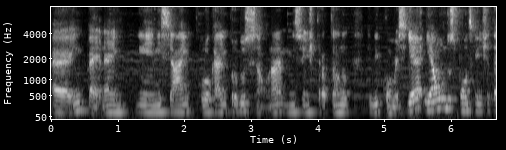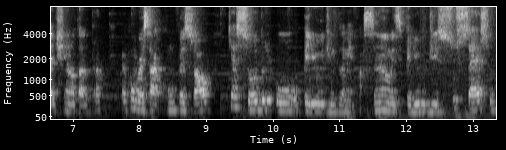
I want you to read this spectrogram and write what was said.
é, em pé, né, em, em iniciar, em colocar em produção, né, isso a gente tratando do e-commerce. E, é, e é um dos pontos que a gente até tinha anotado para conversar com o pessoal, que é sobre o, o período de implementação, esse período de sucesso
